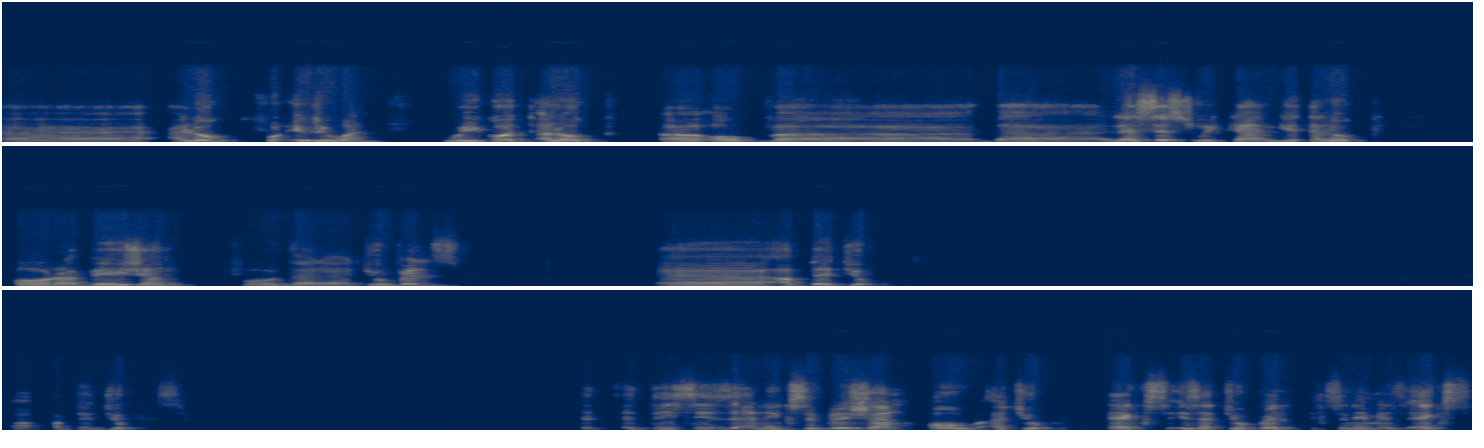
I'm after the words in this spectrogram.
a look for everyone. We got a look uh, of uh, the lists. We can get a look or a vision for the tuples. Uh, update tuple. Uh, update tuples. This is an expression of a tuple. X is a tuple, its name is X.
